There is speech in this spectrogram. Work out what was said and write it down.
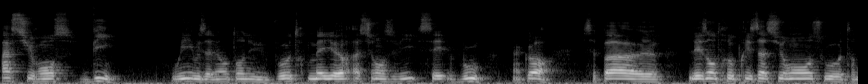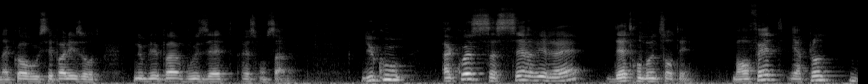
assurance vie. Oui, vous avez entendu, votre meilleure assurance vie, c'est vous, d'accord? C'est pas euh, les entreprises d'assurance ou autres, d'accord? Ou c'est pas les autres. N'oubliez pas, vous êtes responsable. Du coup, à quoi ça servirait d'être en bonne santé? Bah, En fait, il y a plein de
